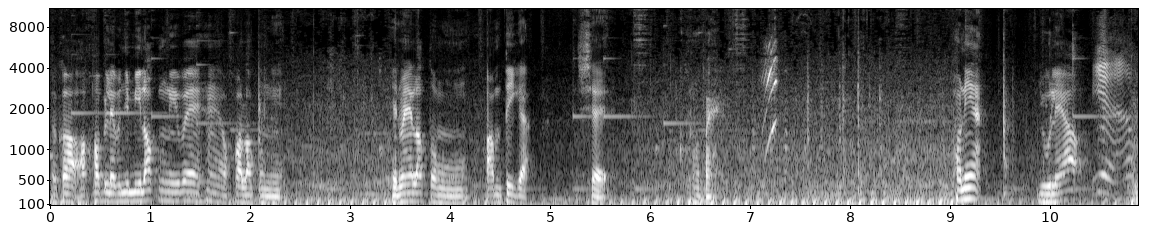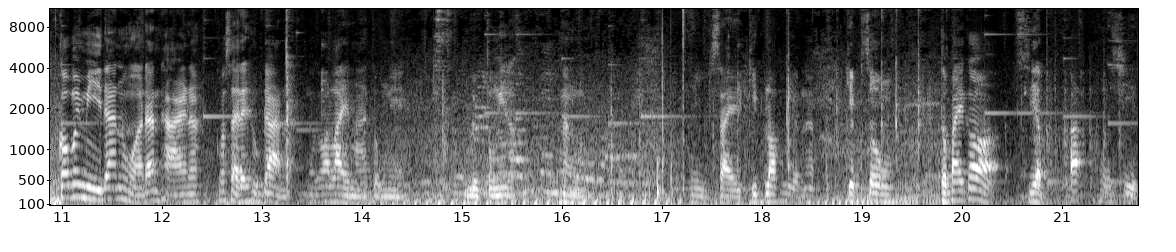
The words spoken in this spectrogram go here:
แล้วก็เอาเข้าไปเลยมันจะมีล็อกตรงนี้เว้ให้เอาเข้าล็อกตรงนี้ เห็นไหมล็อกตรงปั๊มติ๊กอะใช่เข้าไปเท่าเนี้ยอยู่แล้ว ก็ไม่มีด้านหัวด้านท้ายนะ ก็ใส่ได้ทุกด้าน แล้วก็ไล่มาตรงนี้หรือตรงนี้แล้วนั่งลงนี่ใส่กิฟล็อกเดือนนะครับ เก็บทรง ต่อไปก็เสียบปลั๊กหัวฉีด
